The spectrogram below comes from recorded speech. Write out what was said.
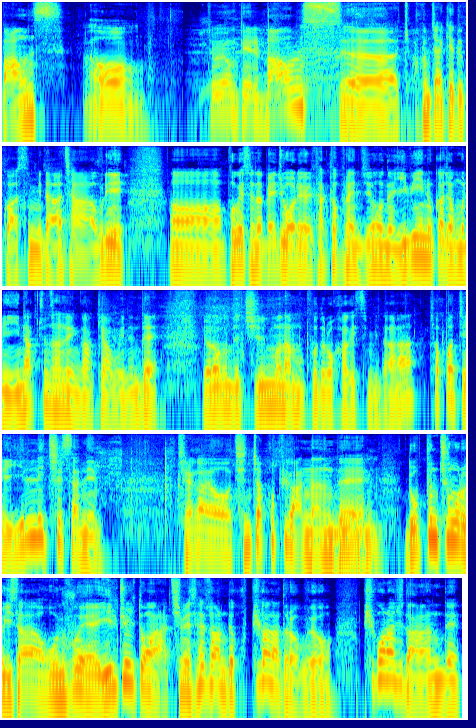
바운스. 어. 조용필 바운스 어, 조금 짧게 듣고 왔습니다. 자, 우리 어 보겠습니다. 매주 월요일 닥터 프렌즈 오늘 이비인후과 전문의 이낙준 선생님과 함께 하고 있는데 여러분들 질문 한번 보도록 하겠습니다. 첫 번째 1274님. 제가요 진짜 코피가 안 나는데 음. 높은 층으로 이사 온 후에 일주일 동안 아침에 세수하는데 코피가 나더라고요. 피곤하지도 않았는데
